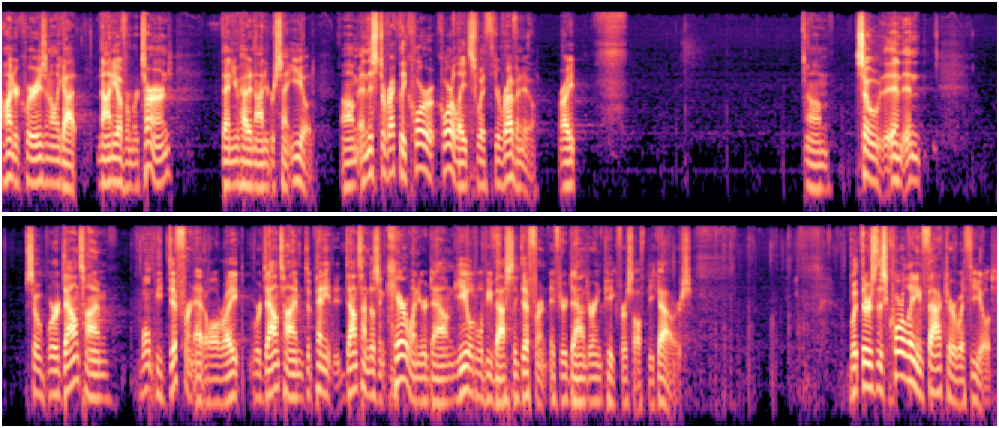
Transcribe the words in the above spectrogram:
100 queries and only got 90 of them returned, then you had a 90% yield. Um, and this directly cor correlates with your revenue, right? Um, so, and, and so where downtime won't be different at all, right? Where downtime, depending, downtime doesn't care when you're down. Yield will be vastly different if you're down during peak versus off-peak hours. But there's this correlating factor with yield,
